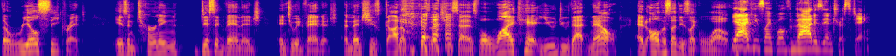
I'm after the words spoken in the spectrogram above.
"The real secret is in turning disadvantage." into advantage and then she's got him because then she says well why can't you do that now and all of a sudden he's like whoa yeah he's like well that is interesting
